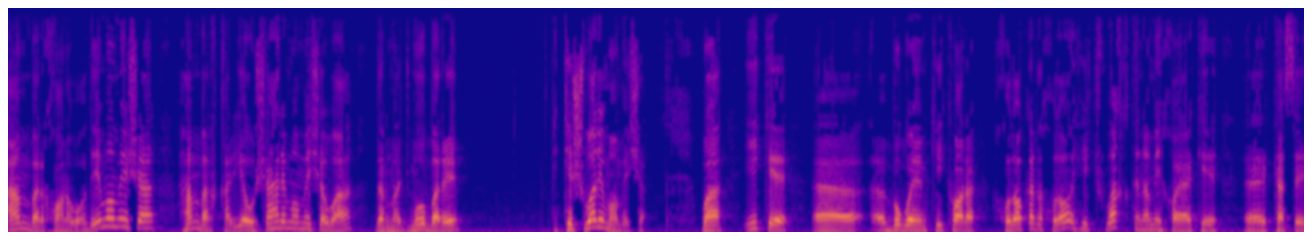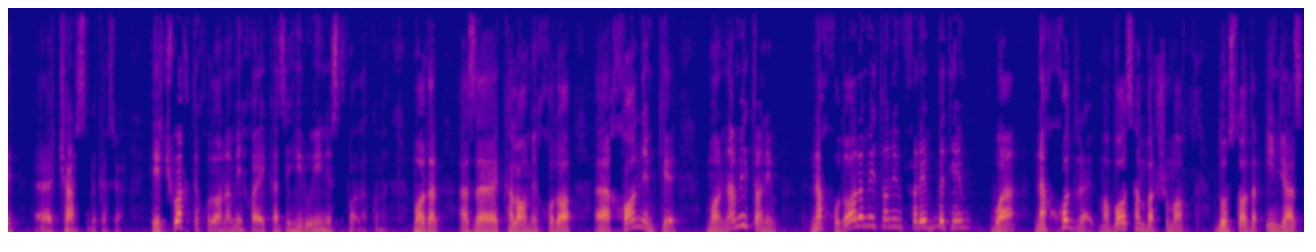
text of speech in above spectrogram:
هم بر خانواده ما میشه هم بر قریه و شهر ما میشه و در مجموع برای کشور ما میشه. و ای که بگویم که کار خدا کرده. خدا هیچ وقت نمی‌خواه که کسی چرس بکشه. هیچ وقت خدا نمی‌خواه کسی هیروئین استفاده کنه. ما در از کلام خدا خواندیم که ما نمی‌تونیم نه خدا را می‌تونیم فریب بدیم و نه خود را. ما باز هم بر شما دوستا در اینجا از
